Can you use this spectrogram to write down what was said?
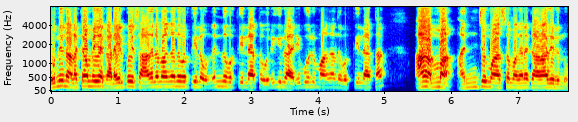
ഒന്നി നടക്കാൻ വയ്യ കടയിൽ പോയി സാധനം വാങ്ങാൻ നിവൃത്തിയില്ല ഒന്നിനും നിവൃത്തിയില്ലാത്ത ഒരു കിലോ അരി പോലും വാങ്ങാൻ നിവൃത്തിയില്ലാത്ത ആ അമ്മ അഞ്ചു മാസം അങ്ങനെ കാണാതിരുന്നു.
